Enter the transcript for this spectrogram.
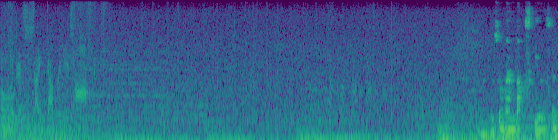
Lord has saved up in his heart. to unlock skills and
